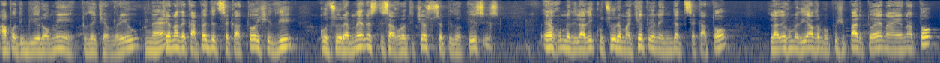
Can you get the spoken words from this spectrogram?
από την πληρωμή του Δεκεμβρίου Ναι. και ένα 15% έχει δει κουτσουρεμένες τι αγροτικές τους επιδοτήσεις. Έχουμε δηλαδή κουτσούρεμα και του 90%. Δηλαδή, έχουμε δει άνθρωπο που έχει πάρει το 1 ένατο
